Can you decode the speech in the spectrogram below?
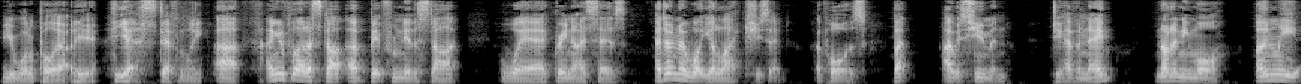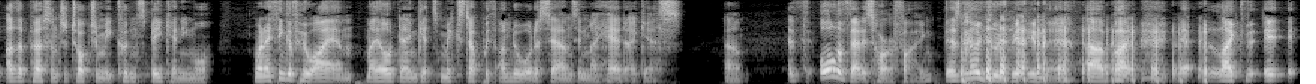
you want to pull out here. Yes, definitely. Uh, I'm going to pull out a start a bit from near the start where Green Eyes says, "I don't know what you're like," she said. A pause. But I was human. Do you have a name? Not anymore. Only other person to talk to me couldn't speak anymore. When I think of who I am, my old name gets mixed up with underwater sounds in my head, I guess. Um, all of that is horrifying. There's no good bit in there, uh, but like it,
